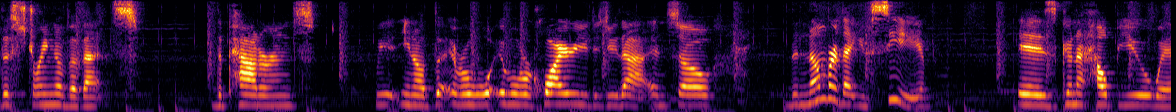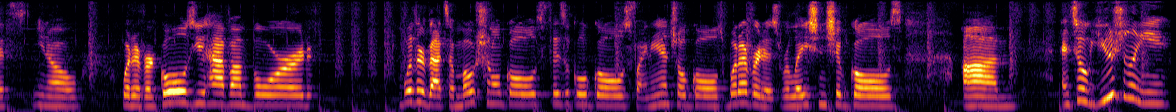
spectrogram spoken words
the string of events, the patterns. We you know, the, it will it will require you to do that. And so the number that you see is going to help you with, you know, whatever goals you have on board, whether that's emotional goals, physical goals, financial goals, whatever it is, relationship goals. Um, and so usually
